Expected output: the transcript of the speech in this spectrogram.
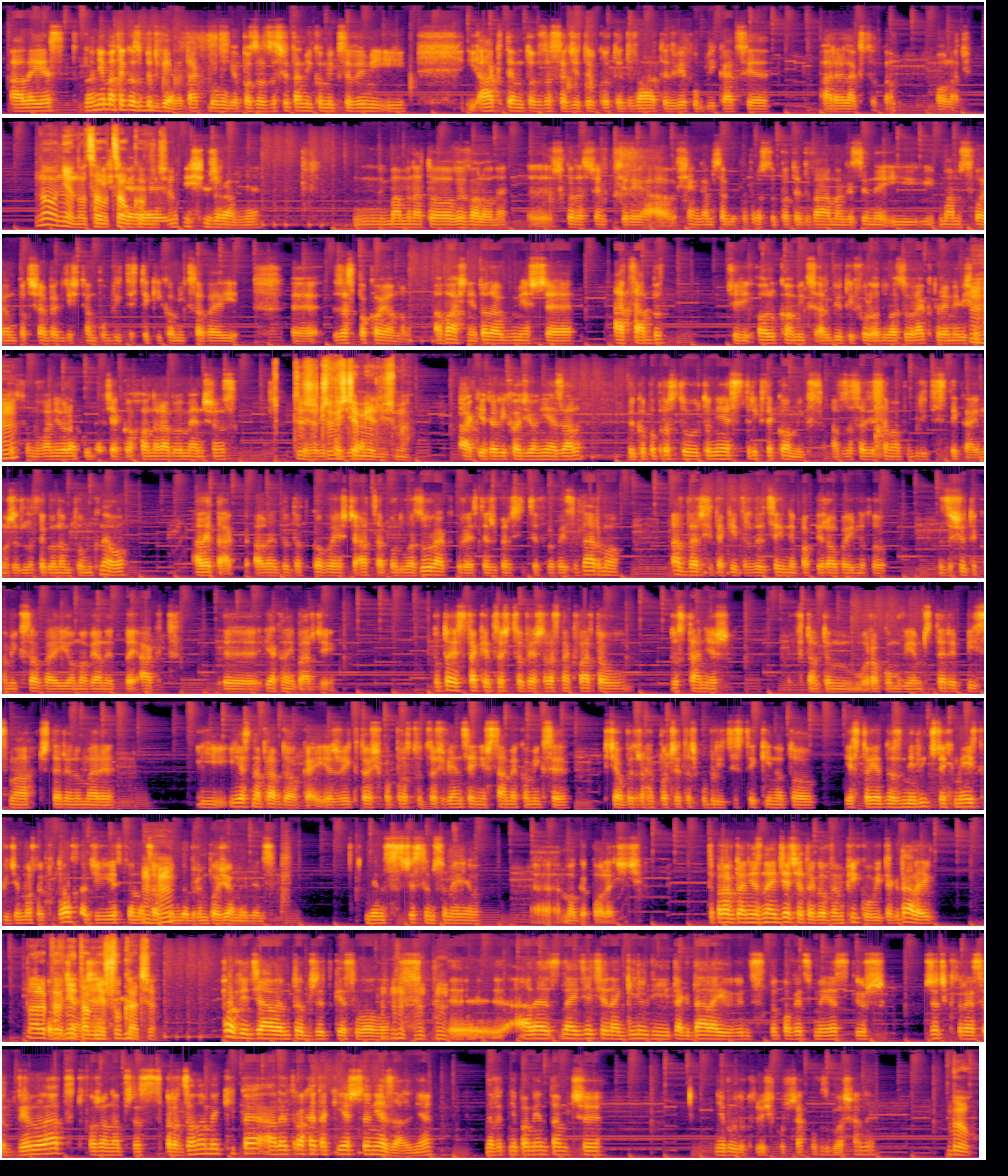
ale jest, no nie ma tego zbyt wiele, tak? Bo mówię, poza zeszytami komiksowymi i, i aktem, to w zasadzie tylko te dwa, te dwie publikacje, a relaks to tam olać. No nie, no cał, całkowicie. Nie się żram, nie? Mam na to wywalone. E, szkoda strzępić ryja, a sięgam sobie po prostu po te dwa magazyny i mam swoją potrzebę gdzieś tam publicystyki komiksowej e, zaspokojoną. A właśnie, dodałbym jeszcze ACAB, czyli All Comics Are Beautiful od Łazura, które mieliśmy mhm. w podsumowaniu roku dać jako Honorable Mentions. Ty rzeczywiście o, mieliśmy. Tak, jeżeli chodzi o Niezal tylko po prostu to nie jest stricte komiks, a w zasadzie sama publicystyka i może dlatego nam to umknęło. Ale tak, ale dodatkowo jeszcze ACA pod Łazura, który jest też w wersji cyfrowej za darmo, a w wersji takiej tradycyjnej, papierowej, no to zeszyty komiksowe i omawiany tutaj akt yy, jak najbardziej. Bo to jest takie coś, co wiesz, raz na kwartał dostaniesz. W tamtym roku mówiłem cztery pisma, cztery numery i jest naprawdę ok. Jeżeli ktoś po prostu coś więcej niż same komiksy chciałby trochę poczytać publicystyki, no to jest to jedno z nielicznych miejsc, gdzie można to dostać i jest to na mhm. całkiem dobrym poziomie, więc, więc z czystym sumieniem e, mogę polecić. Co prawda nie znajdziecie tego w Empiku i tak dalej. No ale pewnie tam nie szukacie. powiedziałem to brzydkie słowo, ale znajdziecie na gildii i tak dalej, więc to powiedzmy jest już rzecz, która jest od wielu lat, tworzona przez sprawdzoną ekipę, ale trochę taki jeszcze niezal, nie? Nawet nie pamiętam, czy nie był do którychś kurczaków zgłaszany. Był.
